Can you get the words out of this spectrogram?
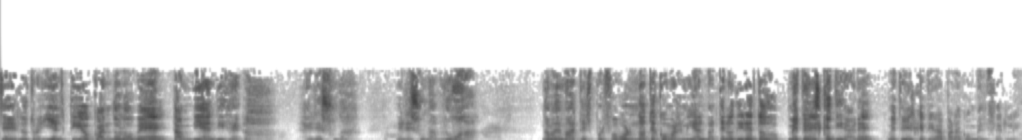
el otro, y el tío cuando lo ve también dice, "Oh, eres una, eres una bruja. No me mates, por favor, no te comas mi alma, te lo diré todo. Me tenéis que tirar, ¿eh? Me tenéis que tirar para convencerle.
